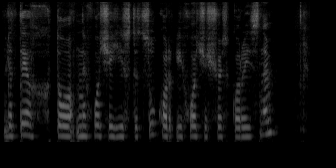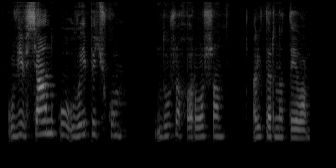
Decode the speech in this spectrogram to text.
для тих, хто не хоче їсти цукор і хоче щось корисне. У вівсянку, у випічку дуже хороша альтернатива.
